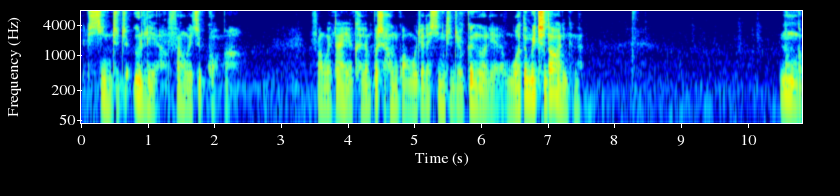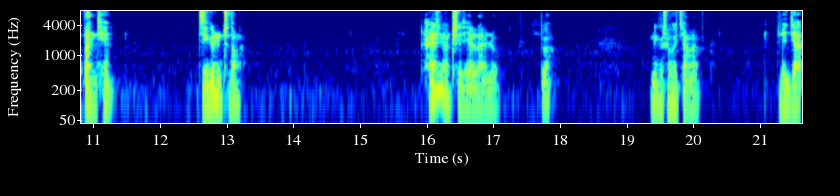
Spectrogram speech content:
这个性质之恶劣啊，范围之广啊，范围但也可能不是很广，我觉得性质就更恶劣了，我都没吃到啊！你看看，弄个半天，几个人吃到了？还是要吃些烂肉，那个时候讲了，人家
